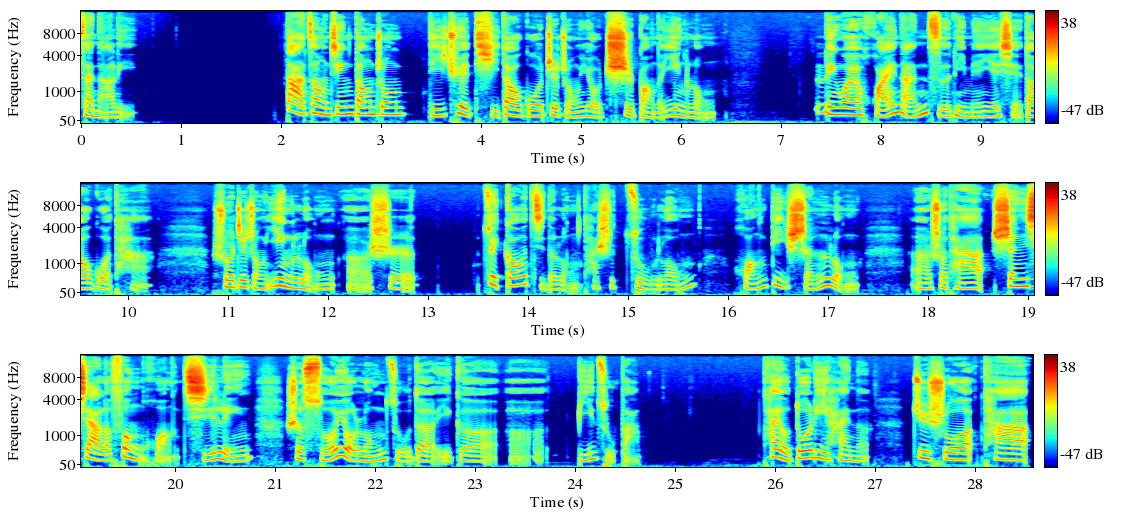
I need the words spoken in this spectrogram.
在哪里。大藏经当中的确提到过这种有翅膀的应龙，另外《淮南子》里面也写到过它。说这种应龙，呃，是最高级的龙，它是祖龙，皇帝神龙，呃，说它生下了凤凰、麒麟，是所有龙族的一个呃鼻祖吧。它有多厉害呢？据说它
